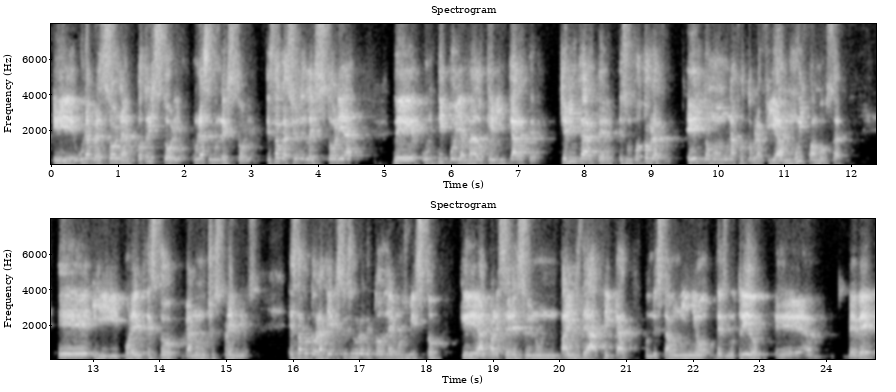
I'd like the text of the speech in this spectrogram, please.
eh, una persona, otra historia, una segunda historia. Esta ocasión es la historia de un tipo llamado Kevin Carter. Kevin Carter es un fotógrafo. Él tomó una fotografía muy famosa eh, y por él esto ganó muchos premios. Esta fotografía que estoy seguro que todos la hemos visto, que al parecer es en un país de África donde está un niño desnutrido, eh, bebé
